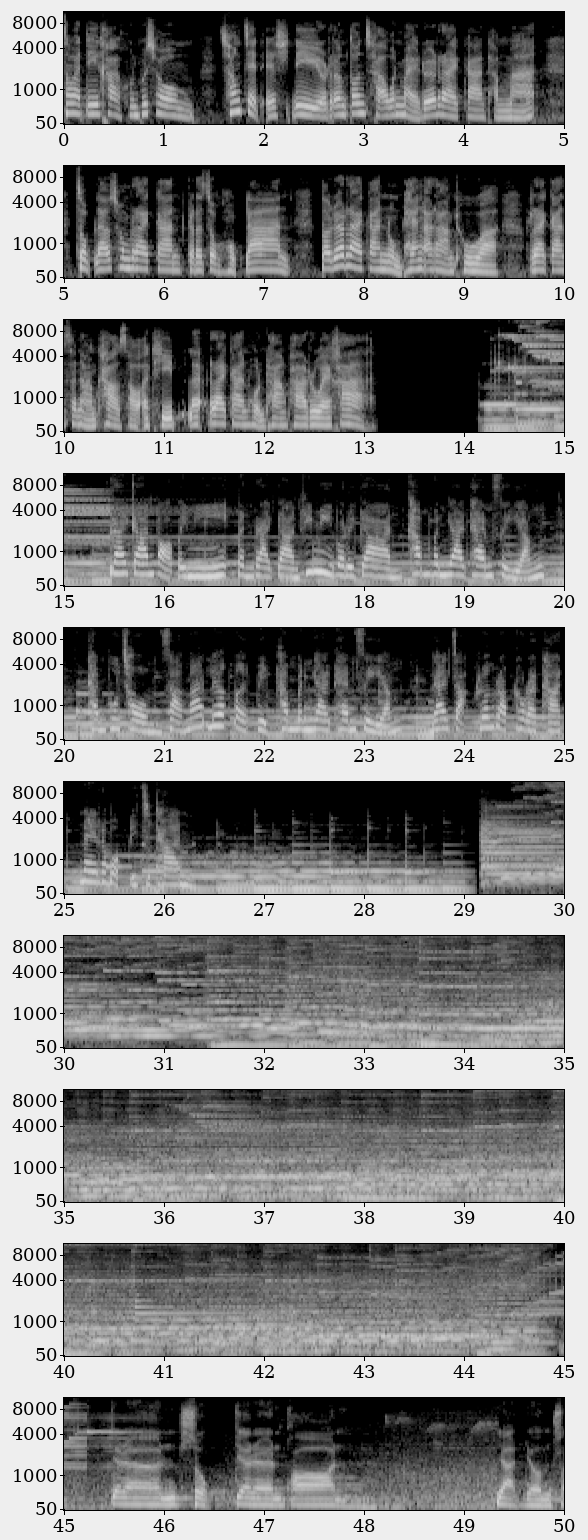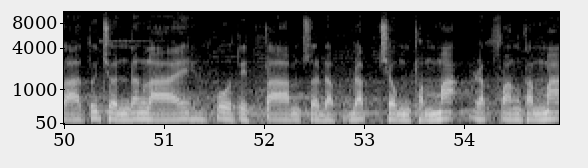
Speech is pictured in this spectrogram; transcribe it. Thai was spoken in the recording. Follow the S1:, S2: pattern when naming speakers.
S1: สวัสดีค่ะคุณผู้ชม ช่อง 7 HD เริ่มต้นเช้าวันใหม่ด้วยรายการธรรมะ จบแล้วชมรายการกระจก 6 ด้าน ต่อด้วยรายการหนุ่มแท่งอารามทัวร์รายการสนามข่าวเสาร์อาทิตย์ และรายการหนทางพารวยค่ะ
S2: รายการต่อไปนี้เป็นรายการที่มีบริการคำบรรยายแทนเสียง ท่านผู้ชมสามารถเลือกเปิดปิดคำบรรยายแทนเสียง ได้จากเครื่องรับโทรทัศน์ในระบบดิจิทัล
S3: เจริญสุขเจริญพรญาติโยมสาธุชนทั้งหลาย ผู้ติดตามสดับรับชมธรรมะ รับฟังธรรมะ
